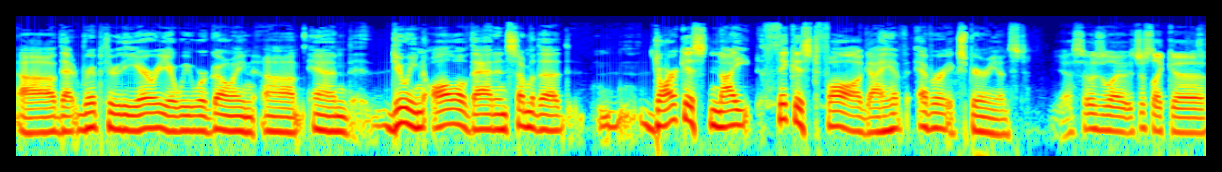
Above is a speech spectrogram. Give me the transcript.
Uh, that ripped through the area we were going, um, and doing all of that in some of the darkest night, thickest fog I have ever experienced. Yes, it was like it's just like uh,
